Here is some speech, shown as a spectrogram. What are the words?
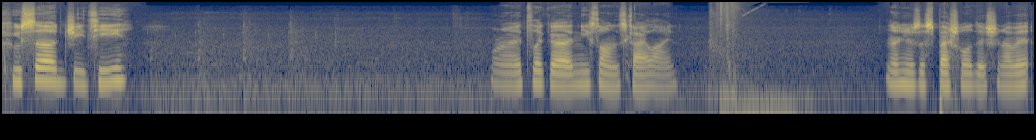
Ikusa GT. It's like a Nissan Skyline. And then here's a special edition of it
